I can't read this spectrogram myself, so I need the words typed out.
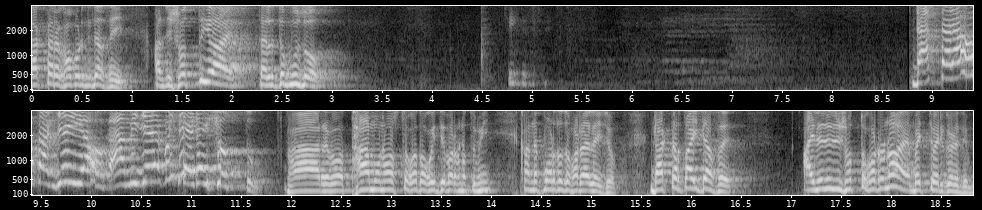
ডাক্তারের খবর দিতেছি। আর যদি সত্যি হয় তাহলে তো বুঝো। ঠিক আছে। ডাক্তারা হোক আর যে ইয়া হোক আমি যেটা কইছি এটাই সত্য। আরে বাবা থামো নষ্ট কথা কইতে পারো না তুমি। কারণ পর্দা তো ফাটাই লাইছো। ডাক্তার তো আইতে আছে। আইলে যদি সত্য ঘটনা হয় বাইতে বাড়ি করে দেব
